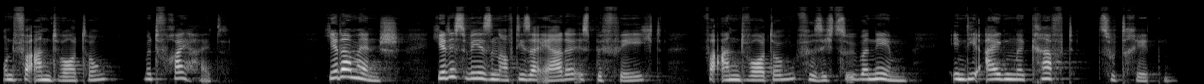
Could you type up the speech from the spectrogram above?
und Verantwortung mit Freiheit. Jeder Mensch, jedes Wesen auf dieser Erde ist befähigt, Verantwortung für sich zu übernehmen, in die eigene Kraft zu treten.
